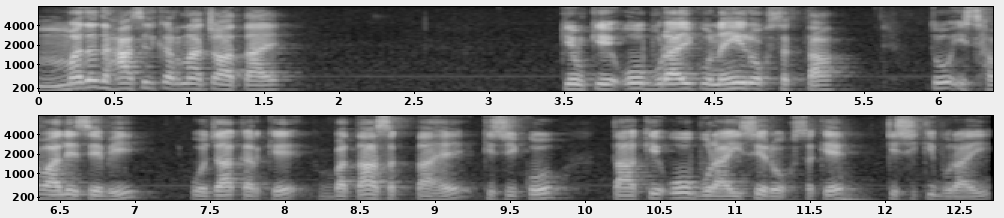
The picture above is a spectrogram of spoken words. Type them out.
مدد حاصل کرنا چاہتا ہے کیونکہ وہ برائی کو نہیں روک سکتا، تو اس حوالے سے بھی وہ جا کر کے بتا سکتا ہے کسی کو تاکہ وہ برائی سے روک سکے۔ کسی کی برائی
